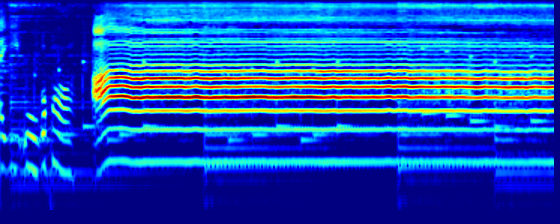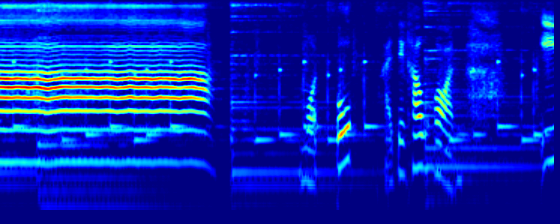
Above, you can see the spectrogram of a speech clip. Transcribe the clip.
R E U ก็พออาหมดปุ๊บ หายใจเข้าก่อนอี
